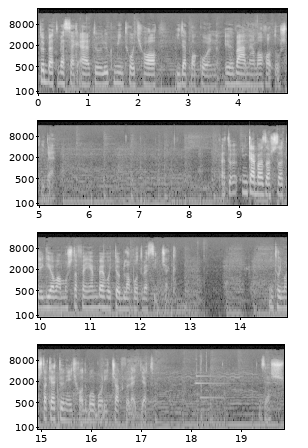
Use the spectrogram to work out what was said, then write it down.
többet veszek el tőlük, mint hogyha ide pakoln, várnám a hatost ide. Hát inkább az a stratégia van most a fejemben, hogy több lapot veszítsek. Mint hogy most a 2-4-6-ból borítsak föl egyet. Tízes.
